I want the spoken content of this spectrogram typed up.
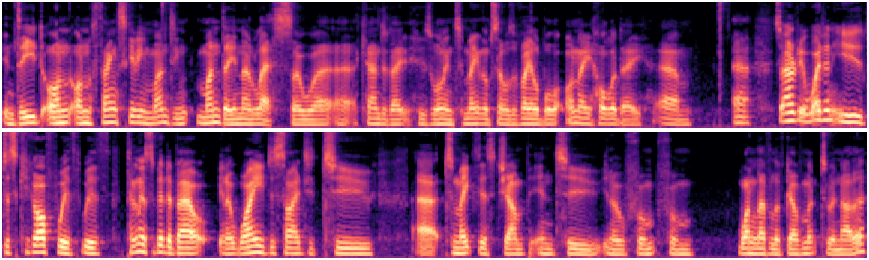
indeed on, on Thanksgiving Monday, Monday no less. So uh, a candidate who's willing to make themselves available on a holiday. Um, uh, so Andrea, why don't you just kick off with, with telling us a bit about you know why you decided to uh, to make this jump into you know from from one level of government to another,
